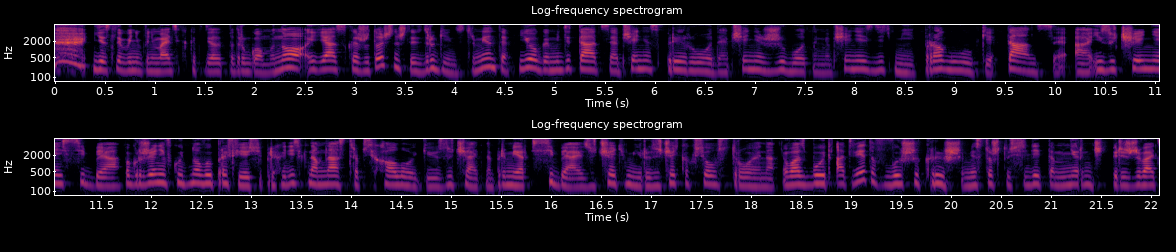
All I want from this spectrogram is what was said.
если вы не понимаете, как это делать по-другому. Но я скажу точно, что есть другие инструменты. Йога, медитация, общение с природой, общение с животными, общение с детьми, прогулки, танцы, а, изучение себя, погружение в какую-нибудь новую профессию, приходите к нам на астропсихологию, изучать, например, себя, изучать мир, изучать, как все устроено. У вас будет ответов выше крыши. Вместо того, что сидеть там, нервничать, переживать,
